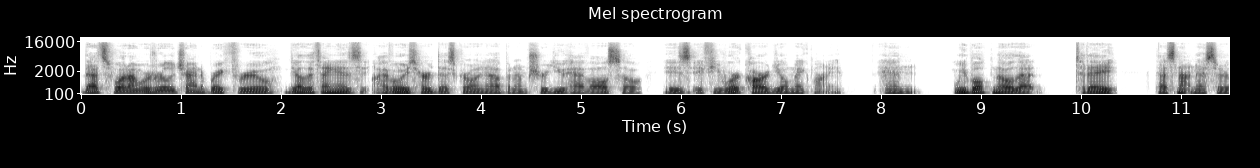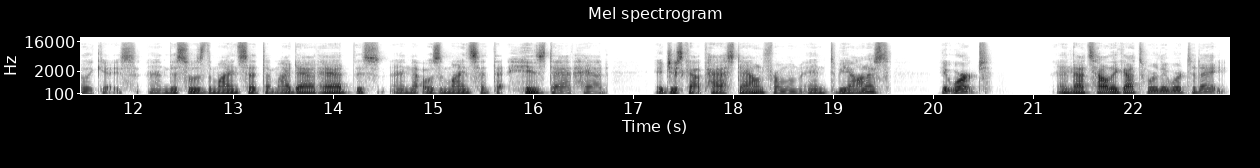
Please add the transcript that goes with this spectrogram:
That's what I was really trying to break through. The other thing is, I've always heard this growing up, and I'm sure you have also, is if you work hard, you'll make money. And we both know that today that's not necessarily the case. And this was the mindset that my dad had, this and that was the mindset that his dad had. It just got passed down from him. And to be honest, it worked. And that's how they got to where they were today.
